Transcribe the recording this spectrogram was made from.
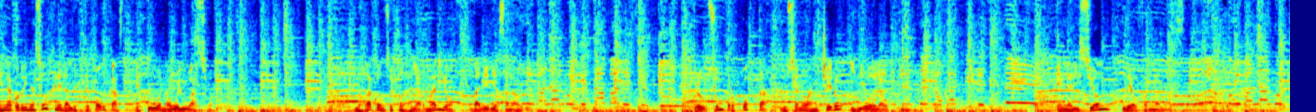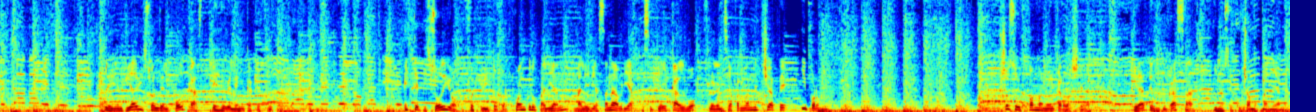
En la coordinación general de este podcast estuvo Nahuel Ugacio. Nos da consejos del armario Valeria Sanabria. Producción por posta Luciano Banchero y Diego del Agostino. En la edición Leo Fernández. La identidad visual del podcast es de Belén Caquefuca. Este episodio fue escrito por Juan Cruz Balián, Valeria Sanabria, Ezequiel Calvo, Florencia Fernández Chiape y por mí. Yo soy Juan Manuel Carballeda. Quédate en tu casa y nos escuchamos mañana.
